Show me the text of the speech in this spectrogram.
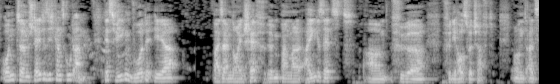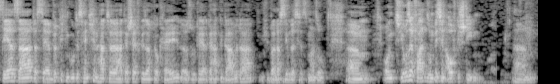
und ähm, stellte sich ganz gut an. Deswegen wurde er bei seinem neuen Chef irgendwann mal eingesetzt ähm, für, für die Hauswirtschaft. Und als der sah, dass der wirklich ein gutes Händchen hatte, hat der Chef gesagt, okay, also der, der hat eine Gabe da, ich überlasse ihm das jetzt mal so. Ähm, und Josef war so ein bisschen aufgestiegen. Ähm,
